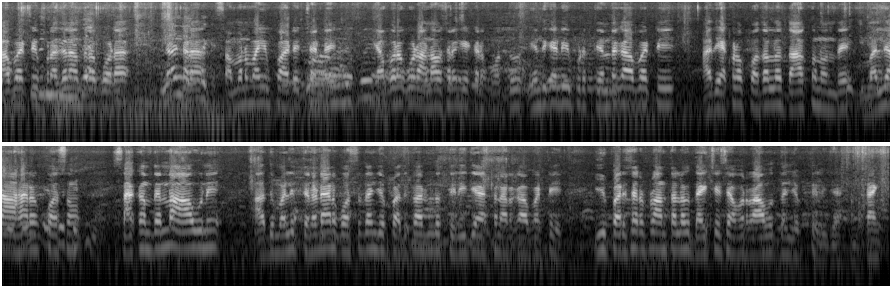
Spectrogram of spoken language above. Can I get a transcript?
కాబట్టి ప్రజలందరూ కూడా ఇక్కడ సమన్వయం పాటించండి. ఎవరు కూడా అనవసరంగా ఇక్కడ పోద్దు ఎందుకంటే ఇప్పుడు తింద కాబట్టి అది ఎక్కడో పొదల్లో దాక్కుని ఉంది మళ్ళీ ఆహారం కోసం సగం తిన్న ఆవుని అది మళ్ళీ తినడానికి వస్తుందని చెప్పి అధికారులు తెలియజేస్తున్నారు కాబట్టి ఈ పరిసర ప్రాంతాలకు దయచేసి ఎవరు రావద్దని చెప్పి తెలియజేస్తున్నాం. థ్యాంక్ యూ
